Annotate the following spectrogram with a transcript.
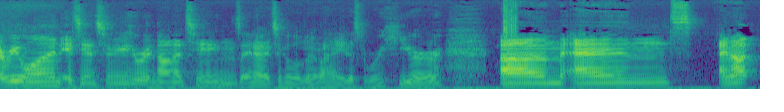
Everyone, it's Antonio here at Nana Tingz. I know I took a little bit of a hiatus, but we're here. Um, and I'm not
